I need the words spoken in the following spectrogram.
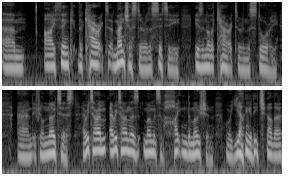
um, I think the character Manchester as a city is another character in the story, and if you'll notice, every time every time there's moments of heightened emotion, when we're yelling at each other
